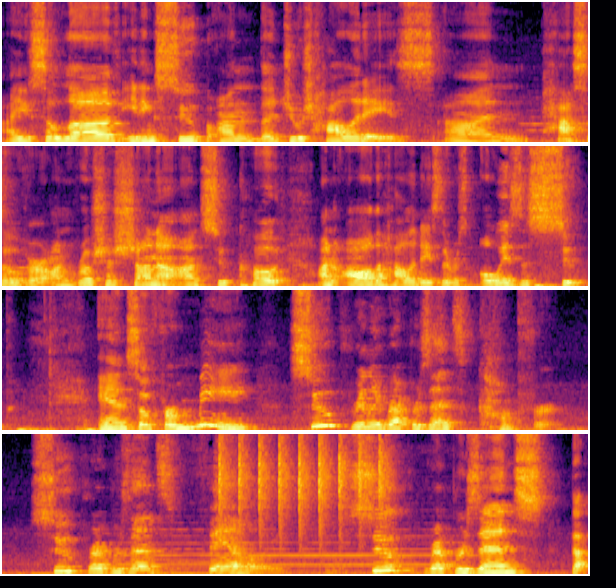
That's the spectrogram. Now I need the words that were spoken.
I used to love eating soup on the Jewish holidays, on Passover, on Rosh Hashanah, on Sukkot, on all the holidays. There was always a soup. And so for me, Soup really represents comfort. Soup represents family. Soup represents the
